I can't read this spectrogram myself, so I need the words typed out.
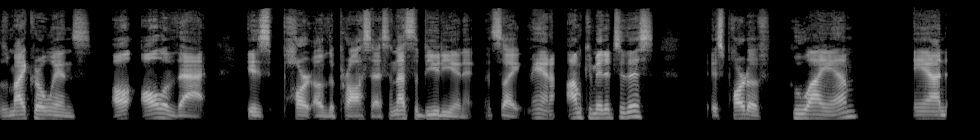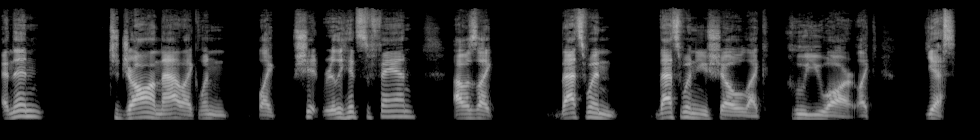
those micro wins. All all of that is part of the process, and that's the beauty in it. It's like, man, I'm committed to this. It's part of who I am, and and then to draw on that, like when like shit really hits the fan, I was like, that's when that's when you show like who you are. Like, yes,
